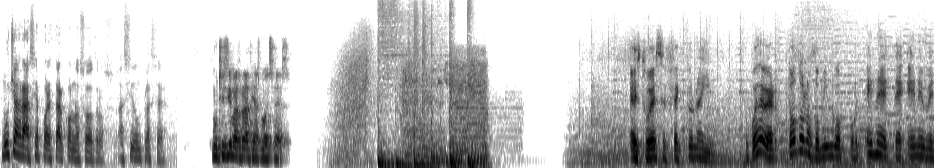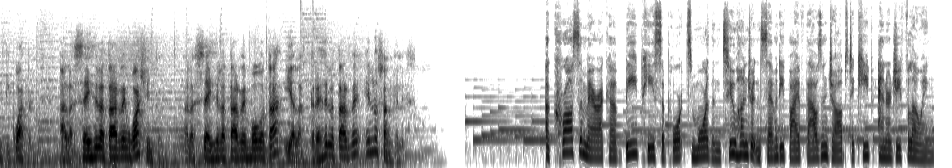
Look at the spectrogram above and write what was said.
Muchas gracias por estar con nosotros. Ha sido un placer. Muchísimas gracias, Moisés. Esto es Efecto Naim lo puede ver todos los domingos por NTN 24, a las 6 de la tarde en Washington, a las 6 de la tarde en Bogotá y a las 3 de la tarde en Los Ángeles. Across America, BP supports more than 275,000 jobs to keep energy flowing.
